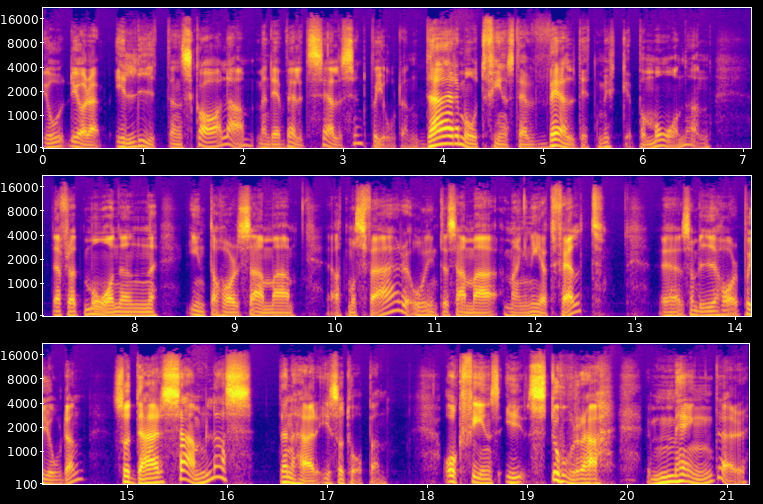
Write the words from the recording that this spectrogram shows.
Jo, det gör det i liten skala, men det är väldigt sällsynt på jorden. Däremot finns det väldigt mycket på månen därför att månen inte har samma atmosfär och inte samma magnetfält eh, som vi har på jorden. Så där samlas den här isotopen och finns i stora mängder.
